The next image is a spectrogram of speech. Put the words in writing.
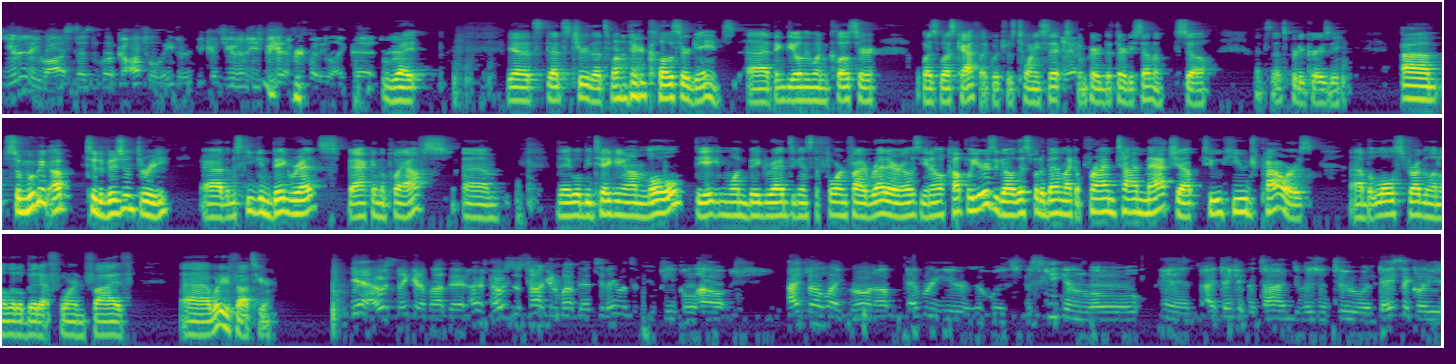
Unity loss doesn't look awful either because Unity's beat everybody like that. Right. Yeah, that's that's true. That's one of their closer games. Uh, I think the only one closer was West Catholic, which was 26 yeah. compared to 37. So that's that's pretty crazy. Um, so moving up to Division Three, uh, the Muskegon Big Reds back in the playoffs. Um, they will be taking on Lowell, the eight and one Big Reds against the four and five Red Arrows. You know, a couple years ago, this would have been like a prime time matchup, two huge powers. Uh, but Lowell struggling a little bit at four and five. Uh, what are your thoughts here? Yeah, I was thinking about that. I, I was just talking about that today with a few people. How I felt like growing up every year it was Muskegon and Lowell, and I think at the time Division Two, and basically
